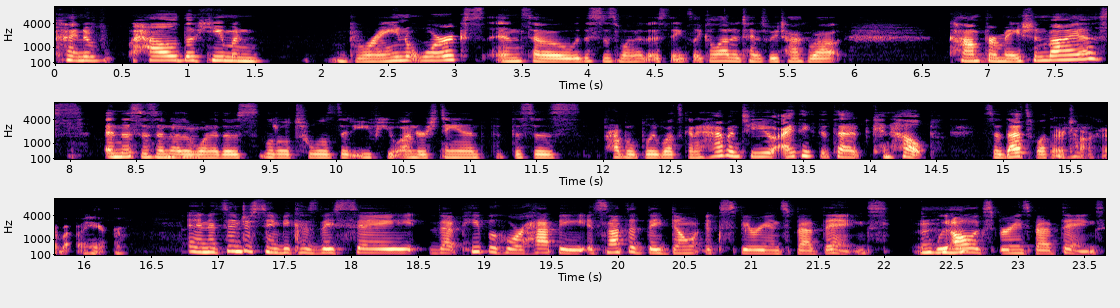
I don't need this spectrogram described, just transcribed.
kind of how the human brain works. And so this is one of those things. Like a lot of times we talk about confirmation bias. And this is another mm-hmm. one of those little tools that if you understand that this is probably what's going to happen to you, I think that that can help. So that's what they're mm-hmm. talking about here. And it's interesting because they say that people who are happy, it's not that they don't experience bad things. Mm-hmm. We all experience bad things.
